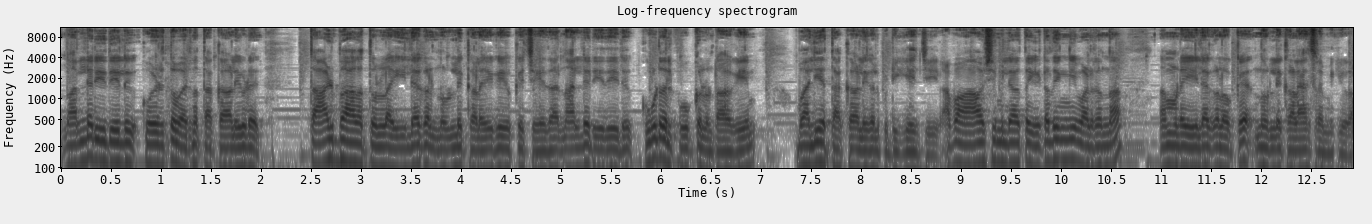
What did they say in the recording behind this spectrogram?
നല്ല രീതിയിൽ കൊഴുത്ത് വരുന്ന തക്കാളിയുടെ താഴ്ഭാഗത്തുള്ള ഇലകൾ നുള്ളിക്കളയുകയൊക്കെ ചെയ്താൽ നല്ല രീതിയിൽ കൂടുതൽ പൂക്കൾ ഉണ്ടാവുകയും വലിയ തക്കാളികൾ പിടിക്കുകയും ചെയ്യും. അപ്പോൾ ആവശ്യമില്ലാത്ത ഇടതിങ്ങി വളരുന്ന നമ്മുടെ ഇലകളൊക്കെ നുള്ളിക്കളയാൻ ശ്രമിക്കുക.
